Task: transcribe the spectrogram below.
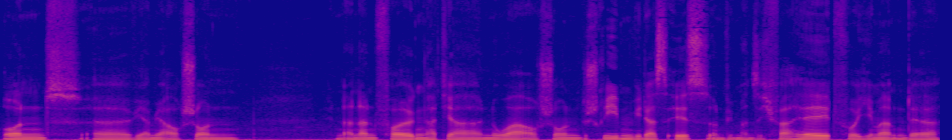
Und äh, wir haben ja auch schon in anderen Folgen hat ja Noah auch schon beschrieben, wie das ist und wie man sich verhält vor jemandem, der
